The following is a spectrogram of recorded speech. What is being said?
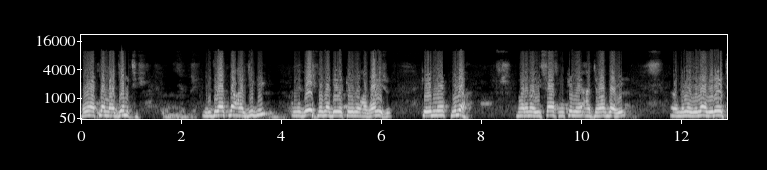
હું આપના માધ્યમથી ગુજરાતના આરજીબી અને દેશભરના ડિરેક્ટરોનો આભારી છું કે એમને પુનઃ મારામાં વિશ્વાસ મૂકીને આ જવાબદારી મને વિના વિરોધ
